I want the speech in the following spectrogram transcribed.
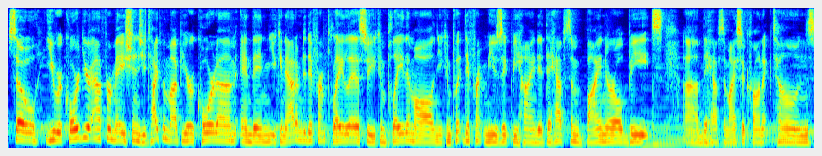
so you record your affirmations, you type them up, you record them, and then you can add them to different playlists or you can play them all and you can put different music behind it. They have some binaural beats, um, they have some isochronic tones,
